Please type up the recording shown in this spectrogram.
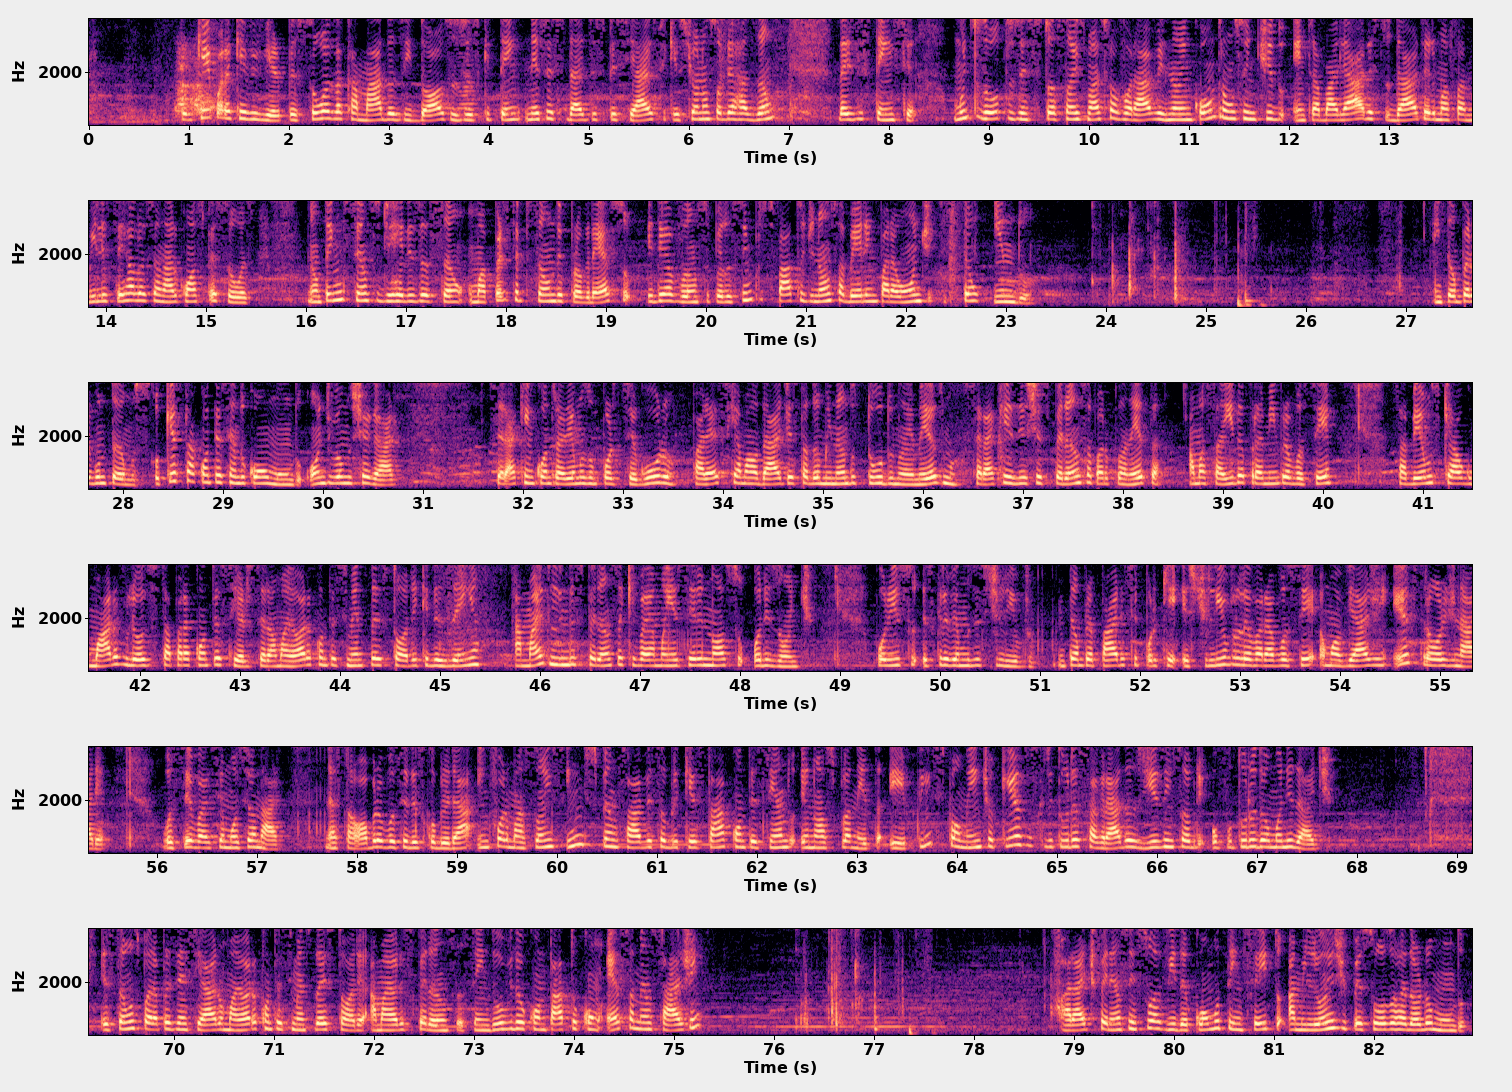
Por que e para que viver? Pessoas acamadas, idosos e os que têm necessidades especiais se questionam sobre a razão da existência. Muitos outros, em situações mais favoráveis, não encontram um sentido em trabalhar, estudar, ter uma família e se relacionar com as pessoas. Não têm um senso de realização, uma percepção de progresso e de avanço pelo simples fato de não saberem para onde estão indo. Então perguntamos: o que está acontecendo com o mundo? Onde vamos chegar? Será que encontraremos um porto seguro? Parece que a maldade está dominando tudo, não é mesmo? Será que existe esperança para o planeta? Há uma saída para mim e para você? Sabemos que algo maravilhoso está para acontecer. Será o maior acontecimento da história que desenha a mais linda esperança que vai amanhecer em nosso horizonte. Por isso escrevemos este livro. Então prepare-se, porque este livro levará você a uma viagem extraordinária você vai se emocionar. Nesta obra você descobrirá informações indispensáveis sobre o que está acontecendo em nosso planeta e, principalmente, o que as escrituras sagradas dizem sobre o futuro da humanidade. Estamos para presenciar o maior acontecimento da história, a maior esperança. Sem dúvida, o contato com essa mensagem fará diferença em sua vida, como tem feito a milhões de pessoas ao redor do mundo.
